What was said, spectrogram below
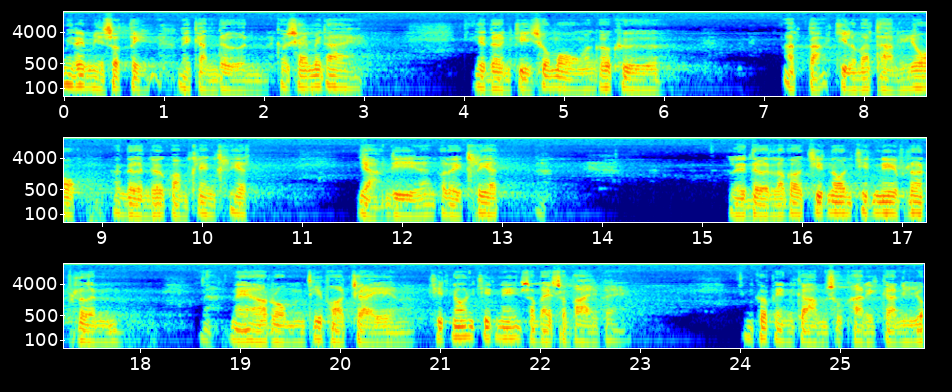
ไม่ได้มีสติในการเดิน ก็ใช้ไม่ได้จะเดินกี่ชั่วโมงมันก็คือ อัตตะกิลมัฐานุโยกเดินด้วยความเคร่งเครียด อยากดีนะก็เลยเครียดเลยเดินแล้วก็คิดโน้นคิดนี่เพลิดเพลินในอารมณ์ที่พอใจ คิดโน้นคิดนี้สบายๆไปก็เป็นกามสุขาริการุโย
